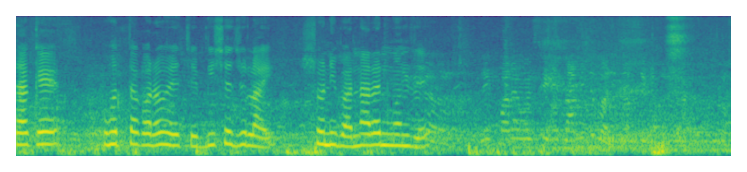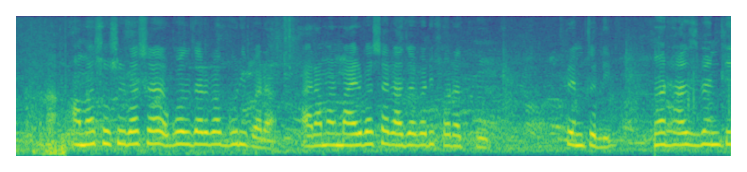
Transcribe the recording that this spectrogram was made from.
তাকে হত্যা করা হয়েছে বিশে জুলাই। শনিবার, নারায়ণগঞ্জে। আমার শ্বশুর বাসা গোলদারবাগ গুড়িপাড়া আর আমার মায়ের বাসা রাজাবাড়ি ফরাদপুর, প্রেমতলি। আমার হাজব্যান্ডটি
